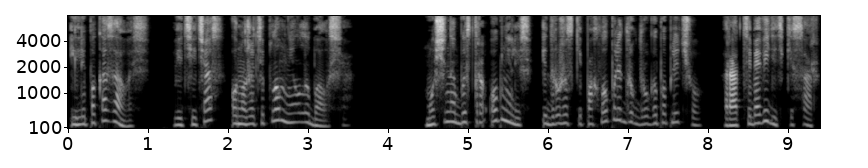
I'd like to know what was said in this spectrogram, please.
Или показалось? Ведь сейчас он уже тепло мне улыбался. Мужчины быстро обнялись и дружески похлопали друг друга по плечу. «Рад тебя видеть, Кисар».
